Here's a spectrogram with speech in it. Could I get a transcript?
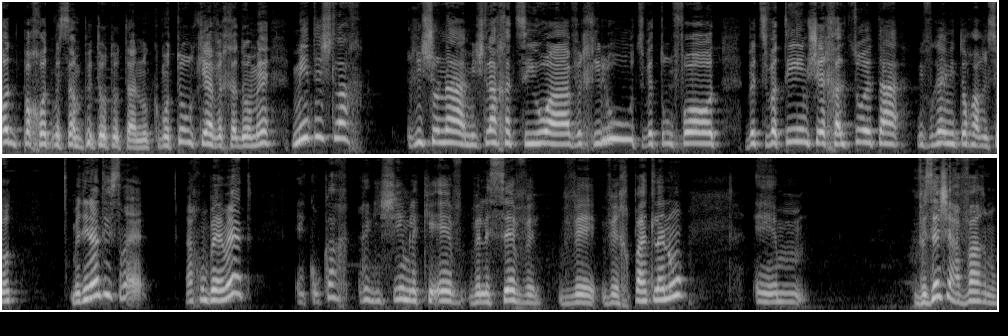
שעוד פחות מסמפתות אותנו, כמו טורקיה וכדומה, מי תשלח? ראשונה, משלחת סיוע וחילוץ ותרופות וצוותים שיחלצו את הנפגעים מתוך הריסות. מדינת ישראל, אנחנו באמת אה, כל כך רגישים לכאב ולסבל ו- ואכפת לנו. אמ, וזה שעברנו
